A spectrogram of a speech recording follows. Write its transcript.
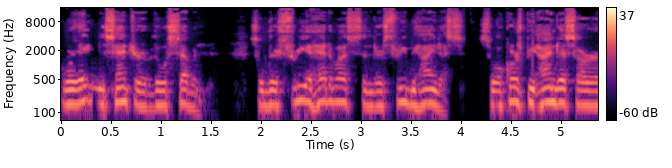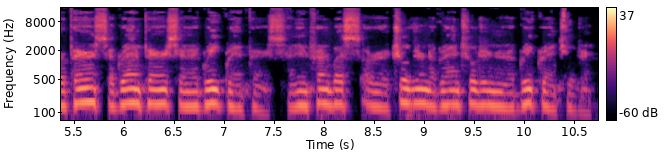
we're right in the center of those seven. So there's three ahead of us and there's three behind us. So of course behind us are our parents, our grandparents, and our great grandparents. And in front of us are our children, our grandchildren, and our great grandchildren.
